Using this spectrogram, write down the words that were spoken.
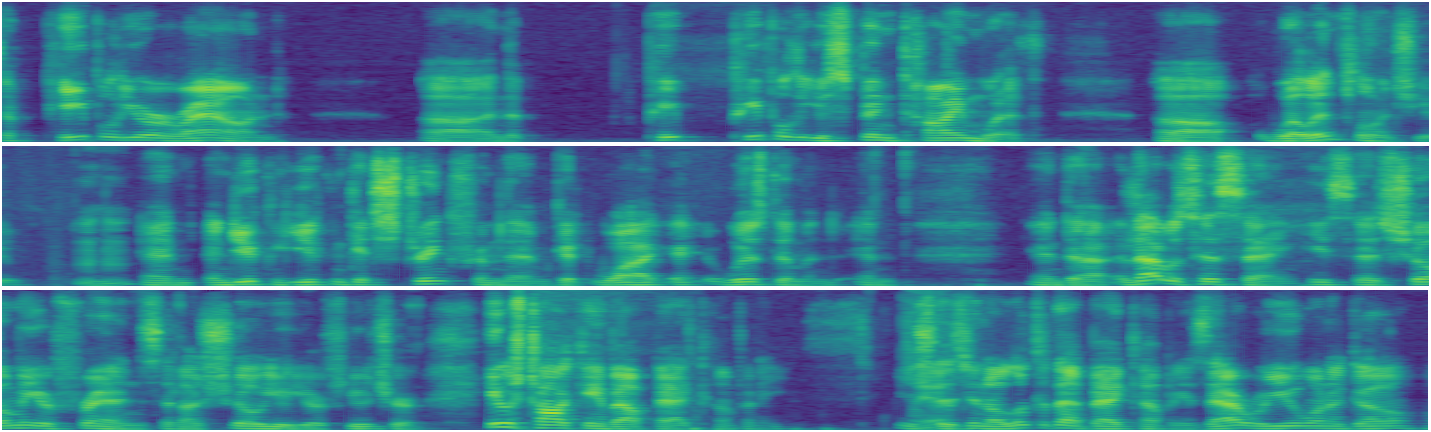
The people you're around uh, and the pe- people that you spend time with uh, will influence you, mm-hmm. and and you can you can get strength from them, get wi- wisdom, and and and, uh, and that was his saying. He says, "Show me your friends, and I'll show you your future." He was talking about bad company. He yeah. says, "You know, look at that bad company. Is that where you want to go?"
